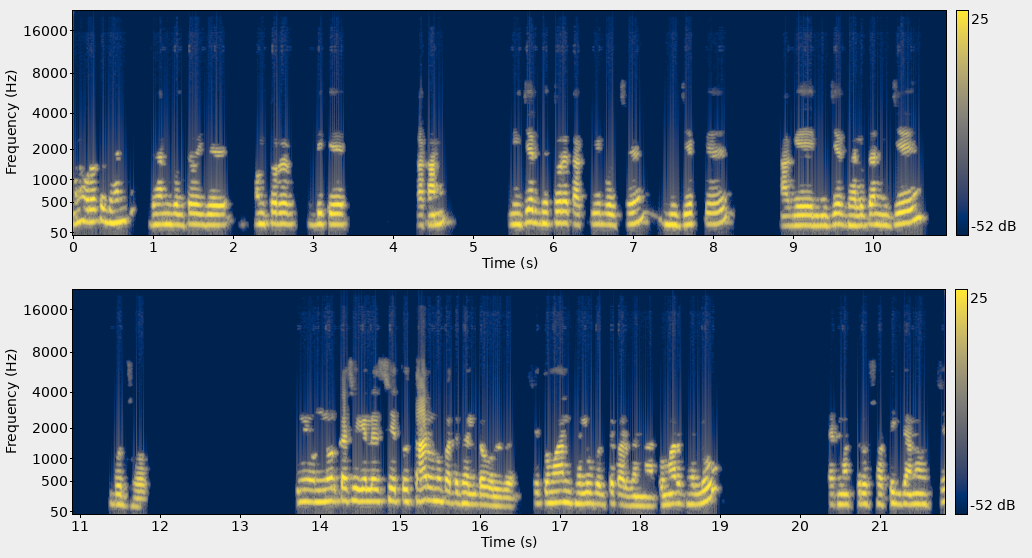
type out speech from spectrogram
মানে ওরা তো ধ্যান ধ্যান বলতে ওই যে অন্তরের দিকে তাকানো, নিজের ভেতরে তাকিয়ে বলছে, নিজেকে আগে নিজের ভ্যালুটা নিজে বুঝো। তুমি অন্যর কাছে গেলে সে তো তার অনুপাতে ভ্যালুটা বলবে, সে তোমার ভ্যালু বলতে পারবে না। তোমার ভ্যালু একমাত্র সঠিক জানো হচ্ছে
